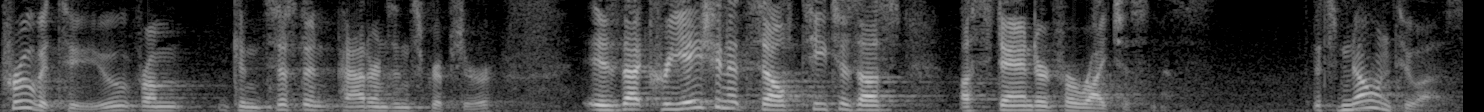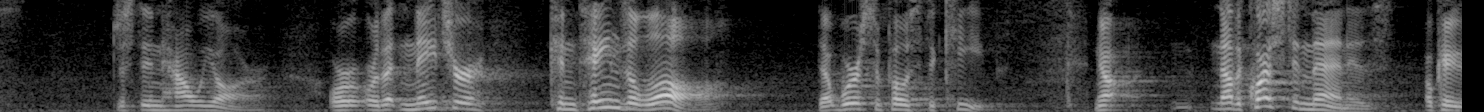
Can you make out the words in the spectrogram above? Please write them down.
prove it to you from consistent patterns in Scripture, is that creation itself teaches us a standard for righteousness. It's known to us just in how we are. Or, or that nature contains a law that we're supposed to keep. Now, now the question then is okay,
